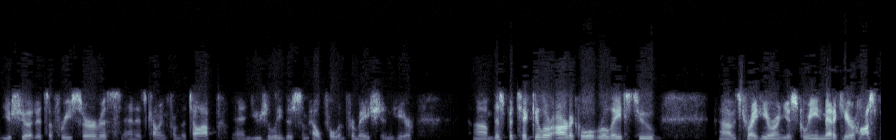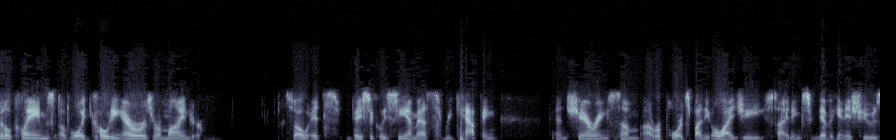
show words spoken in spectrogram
you should. It's a free service and it's coming from the top. And usually there's some helpful information here. Um, this particular article relates to uh, it's right here on your screen Medicare hospital claims, avoid coding errors reminder. So it's basically CMS recapping and sharing some uh, reports by the OIG citing significant issues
